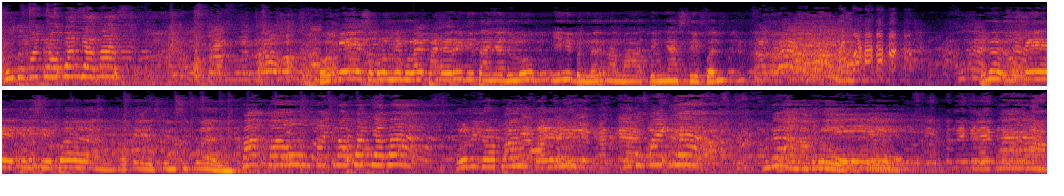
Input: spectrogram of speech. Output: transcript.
Butuh mikrofon nggak mas? Oke, sebelum dimulai Pak Heri ditanya dulu, ini benar nama timnya Steven? Bukan. Benar, oke, tim Steven. Oke, tim Steven. Pak mau mikrofon nggak pak? Perlu mikrofon, Pak Heri? Butuh mic nggak? Enggak. Oh, nggak perlu, oke. Silakan.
